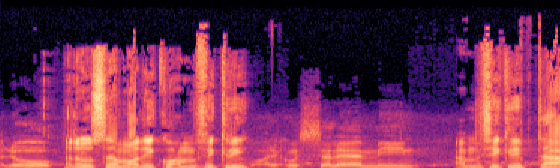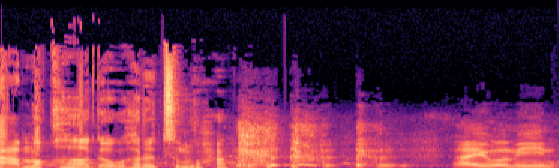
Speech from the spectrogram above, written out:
ألو. ألو السلام عليكم عم فكري؟ وعليكم السلام مين؟ عم فكري بتاع مقهى جوهرة سموحة. أيوه مين؟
